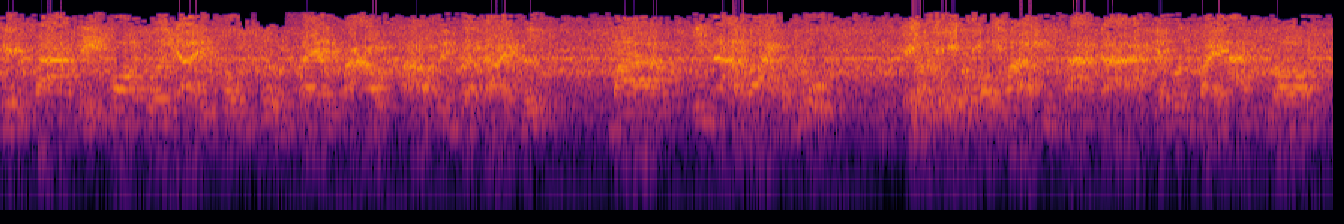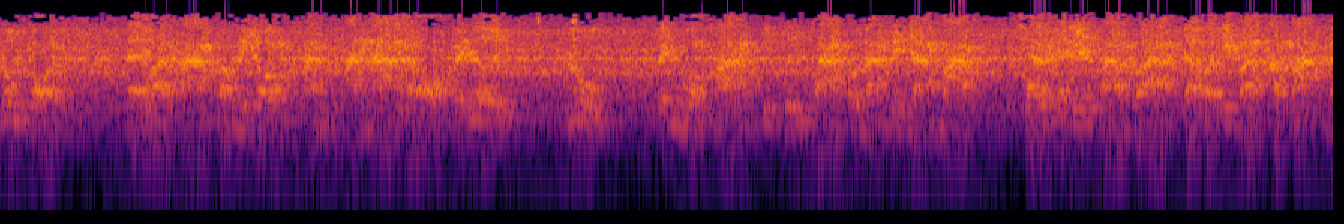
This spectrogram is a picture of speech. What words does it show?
เห็นช้างสีทองตัวใหญ่ทรงเครื่องแปลวขาวขาวเป็นประกายลึกมาที่หน้าบ้านของลูกแล้วลูกก็บอกว่าพี่ช้างจ๋าอย่าเพิ่งไปนะรอลูกก่อน แต่ว่าช้างก็ไม่ยอมหันหันหน้าแล้วออกไปเลย ลูก เป็นห่วงพระคิดถึงพระตัวนั้นเป็นอย่างมากชาวจะเรียนถามว่าจะปฏิบัติธรรมะแบ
